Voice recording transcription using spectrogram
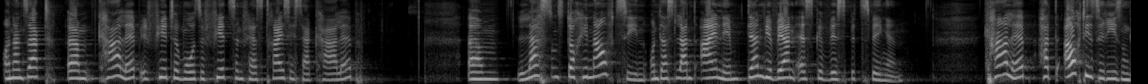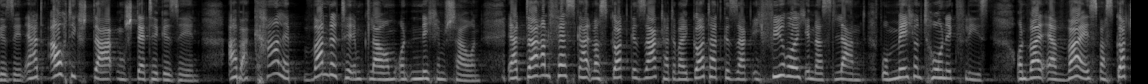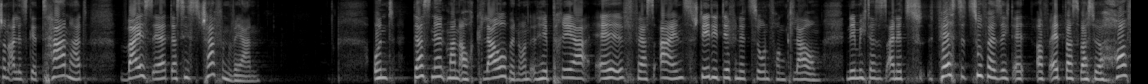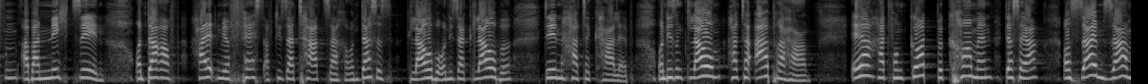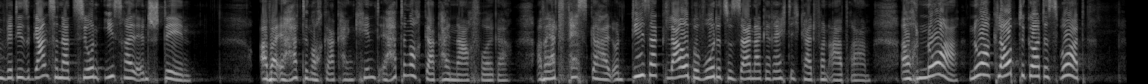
Und dann sagt ähm, Kaleb in 4. Mose 14, Vers 30, sagt Kaleb, ähm, lasst uns doch hinaufziehen und das Land einnehmen, denn wir werden es gewiss bezwingen. Kaleb hat auch diese Riesen gesehen. Er hat auch die starken Städte gesehen. Aber Kaleb wandelte im Glauben und nicht im Schauen. Er hat daran festgehalten, was Gott gesagt hatte, weil Gott hat gesagt, ich führe euch in das Land, wo Milch und Honig fließt. Und weil er weiß, was Gott schon alles getan hat, weiß er, dass sie es schaffen werden. Und das nennt man auch Glauben. Und in Hebräer 11, Vers 1 steht die Definition von Glauben. Nämlich, dass es eine feste Zuversicht auf etwas, was wir hoffen, aber nicht sehen. Und darauf halten wir fest, auf dieser Tatsache. Und das ist Glaube. Und dieser Glaube, den hatte Kaleb. Und diesen Glauben hatte Abraham. Er hat von Gott bekommen, dass er aus seinem Samen wird diese ganze Nation Israel entstehen. Aber er hatte noch gar kein Kind, er hatte noch gar keinen Nachfolger. Aber er hat festgehalten und dieser Glaube wurde zu seiner Gerechtigkeit von Abraham. Auch Noah, Noah glaubte Gottes Wort.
